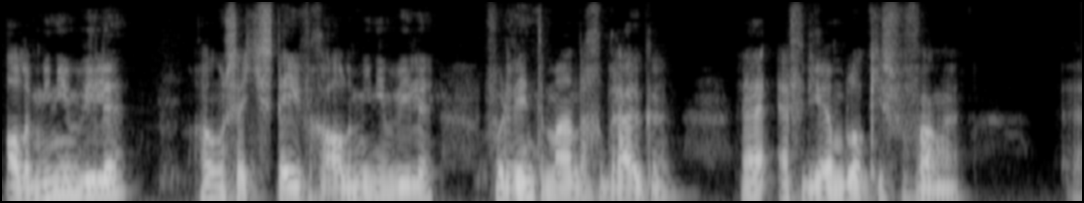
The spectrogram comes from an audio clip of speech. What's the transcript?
aluminiumwielen, gewoon een setje stevige aluminiumwielen, voor de wintermaanden gebruiken. Hè, even die remblokjes vervangen. Eh,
